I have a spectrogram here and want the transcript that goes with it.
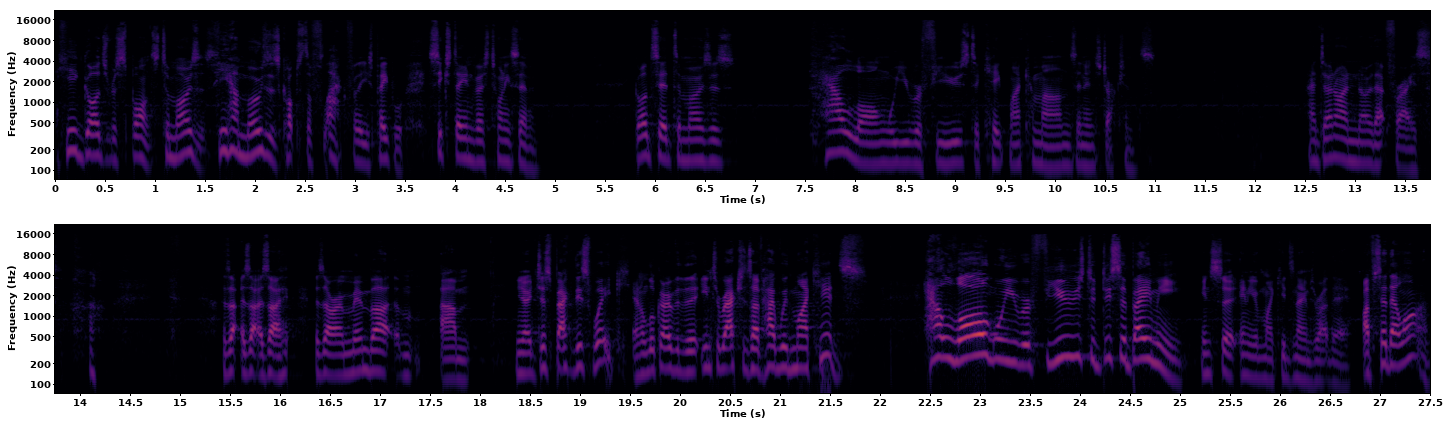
hear God's response to Moses. Hear how Moses cops the flack for these people. 16, verse 27. God said to Moses, How long will you refuse to keep my commands and instructions? And don't I know that phrase? as, I, as, I, as, I, as I remember, um, you know, just back this week, and I look over the interactions I've had with my kids. How long will you refuse to disobey me? Insert any of my kids' names right there. I've said that line.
